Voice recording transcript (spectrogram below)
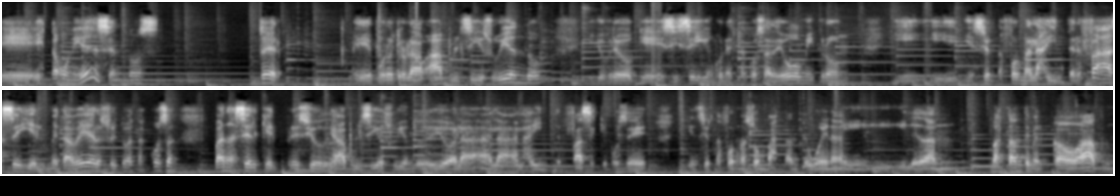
eh, estadounidenses. Entonces, eh, por otro lado, Apple sigue subiendo y yo creo que si siguen con esta cosa de Omicron y, en cierta forma las interfaces y el metaverso y todas estas cosas van a hacer que el precio de Apple siga subiendo debido a, las interfaces que posee, que en cierta forma son bastante buenas y, le dan bastante mercado a Apple.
